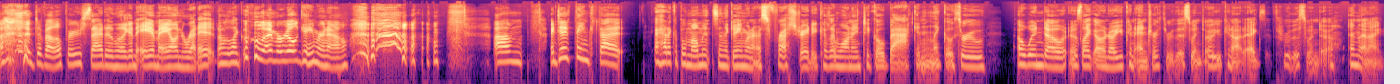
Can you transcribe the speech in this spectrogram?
uh, developers said in like an AMA on Reddit. I was like, "Ooh, I'm a real gamer now." um, I did think that I had a couple moments in the game when I was frustrated because I wanted to go back and like go through a window. It was like, "Oh no, you can enter through this window. You cannot exit through this window." And then I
